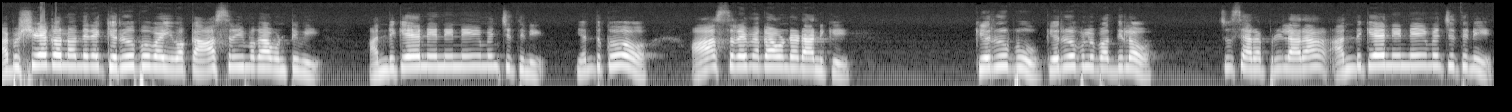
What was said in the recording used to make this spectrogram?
అభిషేకం నొందిన కెరూపువై ఒక ఆశ్రయముగా ఉంటివి. అందుకే నేను నియమించి తిని. ఎందుకు? ఆశ్రయముగా ఉండడానికి కెరూపు కెరూపుల మధ్యలో చూసారా ప్రిలారా? అందుకే నేను నియమించి తిని.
